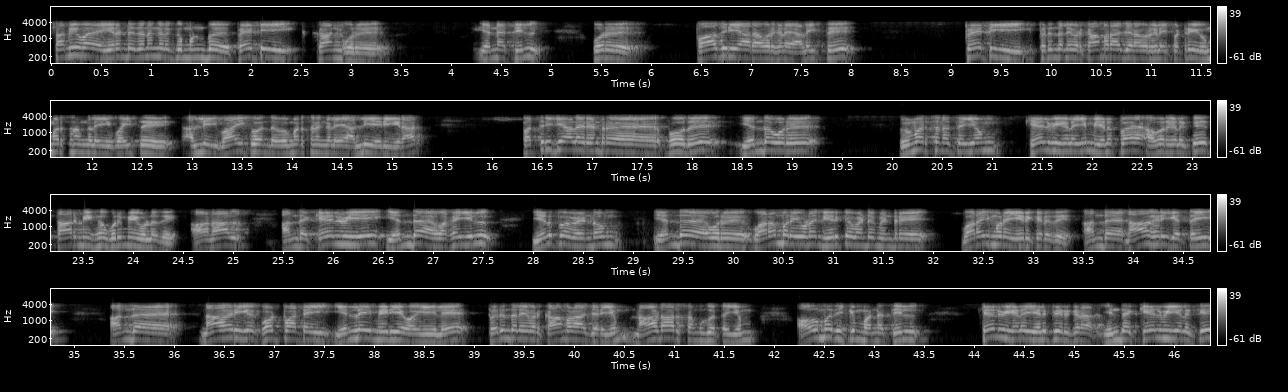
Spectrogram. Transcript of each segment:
சமீப இரண்டு தினங்களுக்கு முன்பு பேட்டி கான் ஒரு எண்ணத்தில் ஒரு பாதிரியார் அவர்களை அழைத்து பேட்டி பெருந்தலைவர் காமராஜர் அவர்களை பற்றி விமர்சனங்களை வைத்து அள்ளி வாய்க்கு வந்த விமர்சனங்களை அள்ளி எறிகிறார். பத்திரிகையாளர் என்ற போது எந்த ஒரு விமர்சனத்தையும் கேள்விகளையும் எழுப்ப அவர்களுக்கு தார்மீக உரிமை உள்ளது. ஆனால் அந்த கேள்வியை எந்த வகையில் எழுப்ப வேண்டும் எந்த ஒரு வரமுறையுடன் இருக்க வேண்டும் என்று வரைமுறை இருக்கிறது. அந்த நாகரிகத்தை அந்த நாகரிக கோட்பாட்டை எல்லை மீறிய வகையிலே பெருந்தலைவர் காமராஜரையும் நாடார் சமூகத்தையும் அவமதிக்கும் வண்ணத்தில் கேள்விகளை எழுப்பியிருக்கிறார். இந்த கேள்விகளுக்கு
